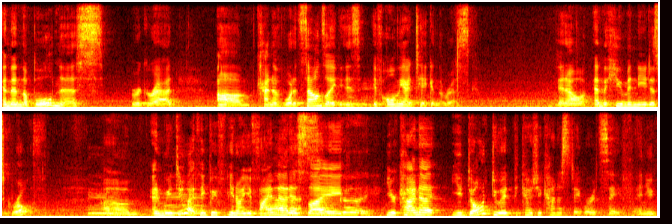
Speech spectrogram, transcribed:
and then the boldness regret, um, kind of what it sounds like is if only I'd taken the risk. You know, and the human need is growth. Um, and we do. I think we've, you know, you find Oh, that that's it's so like you're kind of you don't do it because you kind of stay where it's safe, and you.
